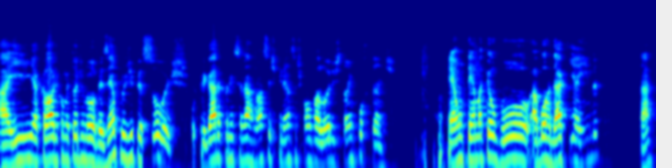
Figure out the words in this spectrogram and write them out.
Aí a Cláudia comentou de novo: exemplos de pessoas. Obrigado por ensinar nossas crianças com valores tão importantes. É um tema que eu vou abordar aqui ainda, tá?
